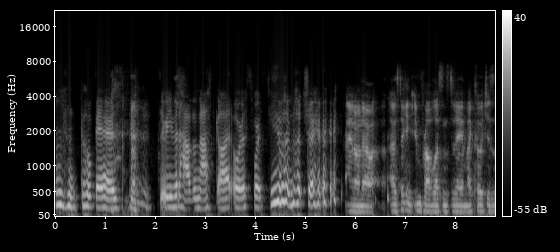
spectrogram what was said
Go Bears! Do we even have a mascot or a sports team? I'm not sure. I don't know. I was taking improv lessons today, and my coach is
